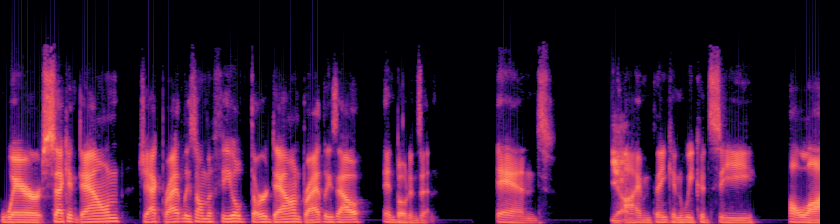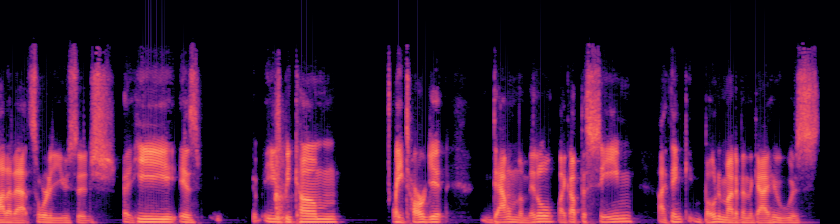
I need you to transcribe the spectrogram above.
where second down, Jack Bradley's on the field, third down, Bradley's out, and Boden's in. And Yeah, I'm thinking we could see a lot of that sort of usage. He is he's become a target down the middle, like up the seam. I think Boden might have been the guy who was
